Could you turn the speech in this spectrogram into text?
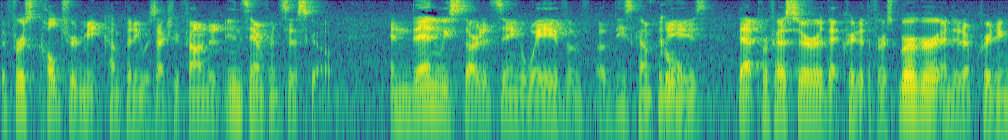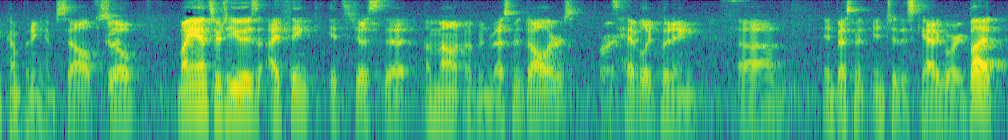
the first cultured meat company was actually founded in San Francisco. And then we started seeing a wave of, of these companies. That professor that created the first burger ended up creating a company himself. So, my answer to you is I think it's just the amount of investment dollars Right. is heavily putting um, investment into this category. But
